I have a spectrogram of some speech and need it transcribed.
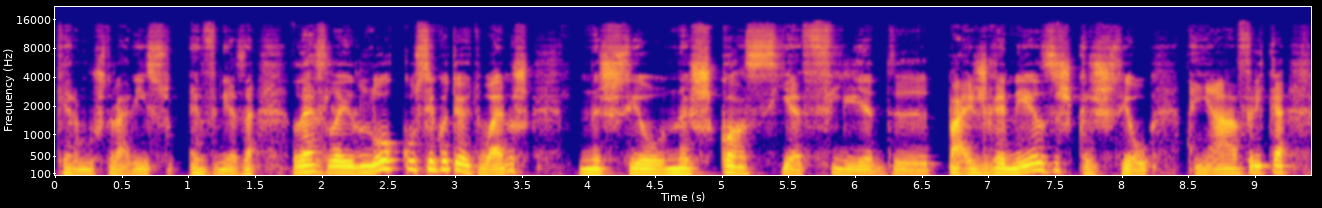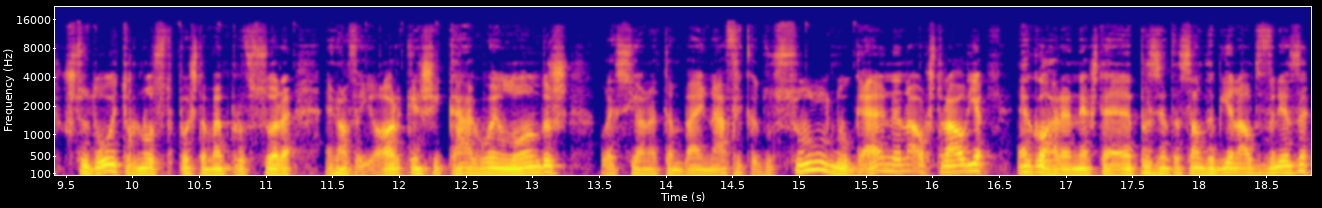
quer mostrar isso em Veneza. Leslie Loco, 58 anos, nasceu na Escócia, filha de pais ganeses, cresceu em África, estudou e tornou-se depois também professora em Nova Iorque, em Chicago, em Londres, leciona também na África do Sul, no Ghana, na Austrália. Agora, nesta apresentação da Bienal de Veneza,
